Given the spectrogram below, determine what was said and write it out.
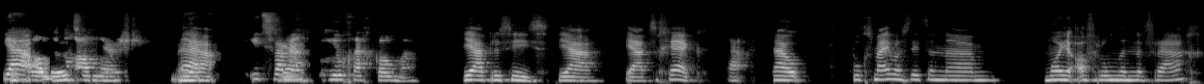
ja, anders. anders. Ja, ja. Iets waar ja. mensen heel graag komen. Ja, precies. Ja, ja te gek. Ja. Nou, volgens mij was dit een um, mooie afrondende vraag.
